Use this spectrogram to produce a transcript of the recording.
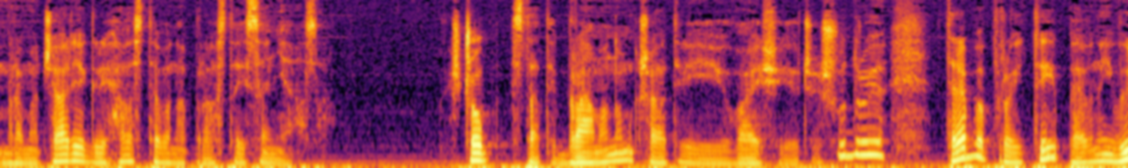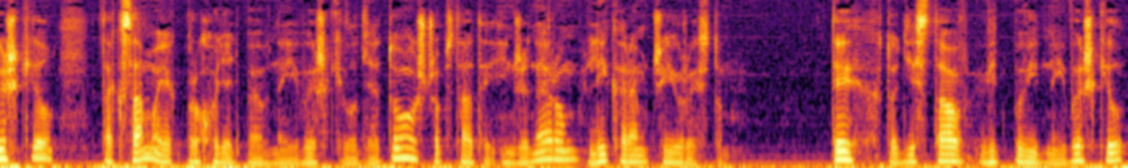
брамачар'я, гріхаста, ванапраста і саняса. Щоб стати браманом, кшатрією, вайшею чи шудрою, треба пройти певний вишкіл, так само як проходять певний вишкіл для того, щоб стати інженером, лікарем чи юристом. Тих, хто дістав відповідний вишкіл,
